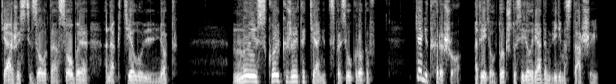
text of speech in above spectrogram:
Тяжесть золота особая, она к телу льнет. «Ну и сколько же это тянет?» — спросил Кротов. «Тянет хорошо», — ответил тот, что сидел рядом, видимо, старший.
